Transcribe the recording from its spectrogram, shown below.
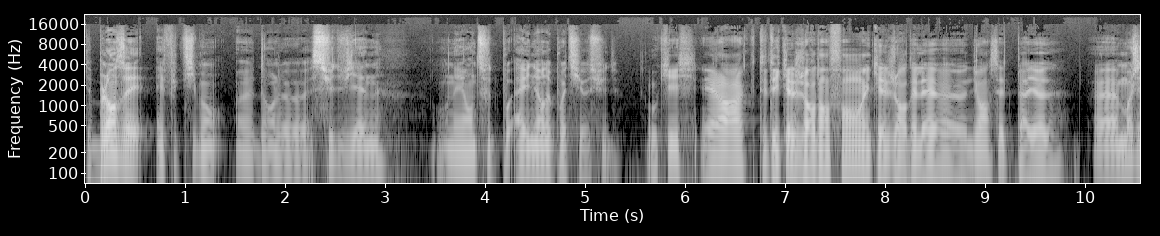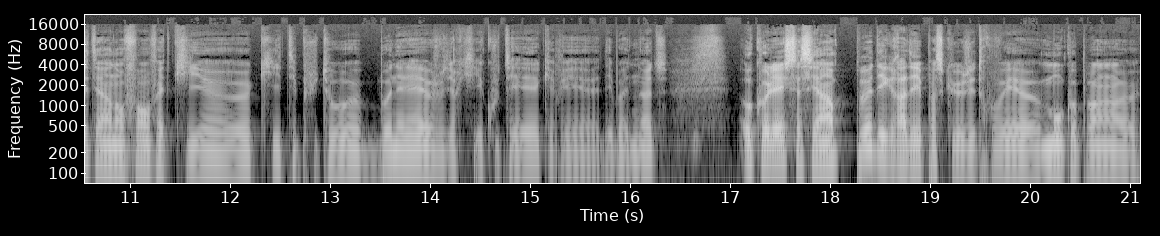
de Blanzay, effectivement, euh, dans le sud de Vienne. On est en dessous de Po- à une heure de Poitiers au sud. Ok. Et alors, t'étais quel genre d'enfant et quel genre d'élève euh, durant cette période? Euh, moi, j'étais un enfant en fait qui, euh, qui était plutôt euh, bon élève, je veux dire qui écoutait, qui avait des bonnes notes. Au collège, ça s'est un peu dégradé parce que j'ai trouvé mon copain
